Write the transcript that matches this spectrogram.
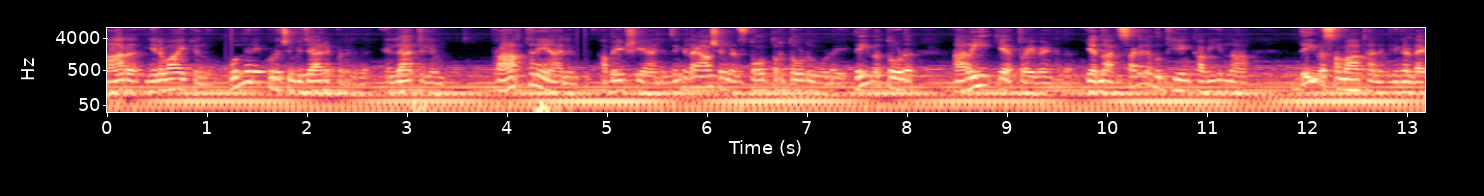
ആറ് ഇങ്ങനെ വായിക്കുന്നു. ഒന്നിനെ കുറിച്ചും വിചാരപ്പെടരുത്. എല്ലാറ്റിലും പ്രാർത്ഥനയാലും അപേക്ഷയാലും നിങ്ങളുടെ ആവശ്യങ്ങൾ സ്തോത്രത്തോടുകൂടെ ദൈവത്തോട് അറിയിക്കുക അത്രേ വേണ്ടത്. എന്നാൽ സകല ബുദ്ധിയും കവിയുന്ന ദൈവസമാധാനം നിങ്ങളുടെ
